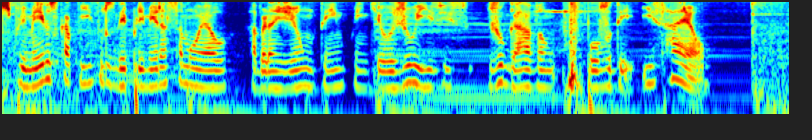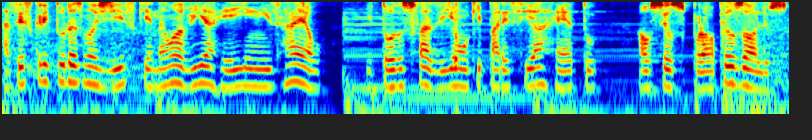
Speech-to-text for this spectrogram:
Os primeiros capítulos de 1 Samuel abrangiam um tempo em que os juízes julgavam o povo de Israel. As escrituras nos diz que não havia rei em Israel, e todos faziam o que parecia reto aos seus próprios olhos.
